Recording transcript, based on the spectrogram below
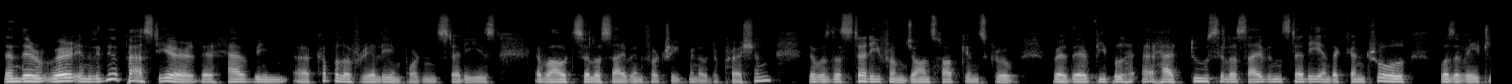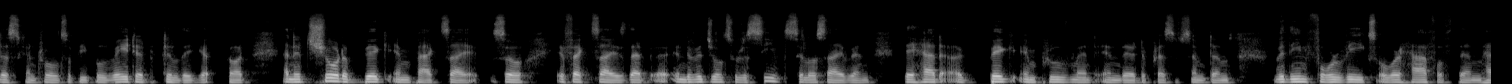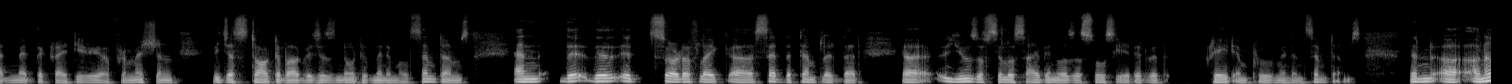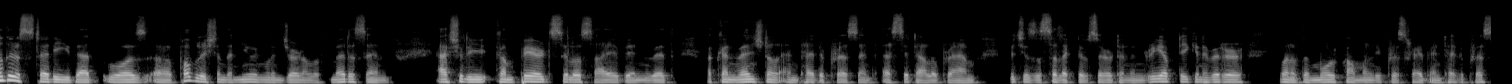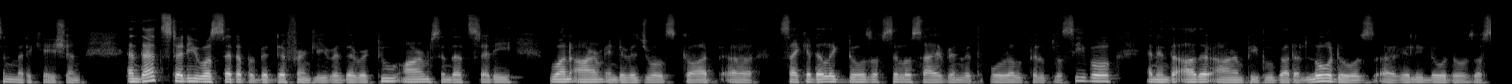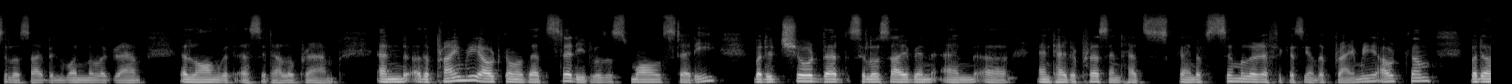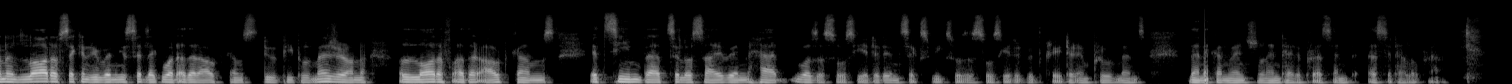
Then there were in within the past year there have been a couple of really important studies about psilocybin for treatment of depression. There was the study from Johns Hopkins group where their people had two psilocybin study and the control was a waitlist control. So people waited till they got, and it showed a big impact size. So effect size that uh, individuals who received psilocybin, they had a big improvement in their depressive symptoms. Within four weeks, over half of them had met the criteria of remission we just talked about, which is no to minimal symptoms. And the, the, it sort of like uh, set the template that uh, use of psilocybin was associated with great improvement in symptoms. Then uh, another study that was uh, published in the New England Journal of Medicine actually compared psilocybin with a conventional antidepressant escitalopram, which is a selective serotonin reuptake inhibitor, one of the more commonly prescribed antidepressant medication. And that study was set up a bit differently, where there were two arms in that study. One arm, individuals got a psychedelic dose of psilocybin with oral pill placebo. And in the other arm, people got a low dose, a really low dose of psilocybin, one milligram, along with escitalopram. And the primary outcome of that study, it was a small study, but it showed that psilocybin and uh, antidepressant had kind of similar efficacy on the primary outcome, but on a lot of secondary, when you said like what other outcomes do people measure on a lot of other outcomes, it seemed that psilocybin had was associated in six weeks was associated with greater improvements than a conventional antidepressant escitalopram.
